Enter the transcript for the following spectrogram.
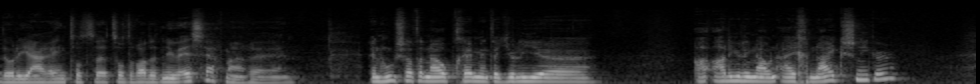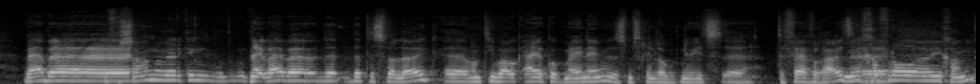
door de jaren heen tot, tot wat het nu is, zeg maar. En hoe zat het nou op een gegeven moment dat jullie... ha- hadden jullie nou een eigen Nike sneaker? We hebben... of een samenwerking? Wat- wat- Nee, wij hebben, dat, dat is wel leuk, eh, want die wou ik eigenlijk ook meenemen. Dus misschien loop ik nu iets eh, te ver vooruit. Nee, ga Eh, vooral je gang.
